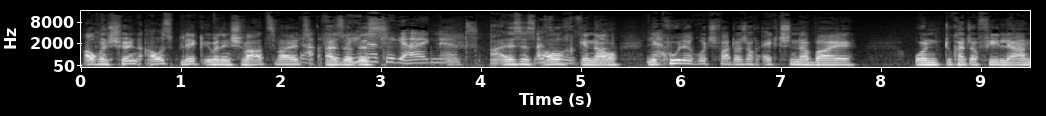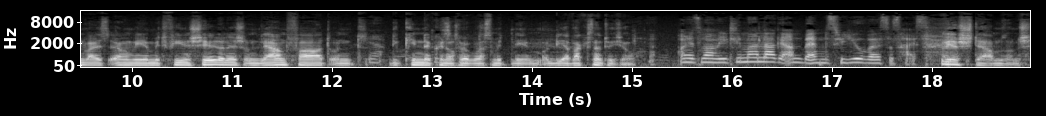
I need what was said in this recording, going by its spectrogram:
Auch einen schönen Ausblick über den Schwarzwald. Ja, für also das geeignet. alles ist Also auch super. genau eine Ja. coole Rutschfahrt, da ist auch Action dabei. Und du kannst auch viel lernen, weil es irgendwie mit vielen Schildern ist und Lernfahrt und Ja, die Kinder können auch irgendwas mitnehmen und die Erwachsenen natürlich auch. Und jetzt machen wir die Klimaanlage an, beenden das Video, weil es ist heiß. Wir sterben sonst.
